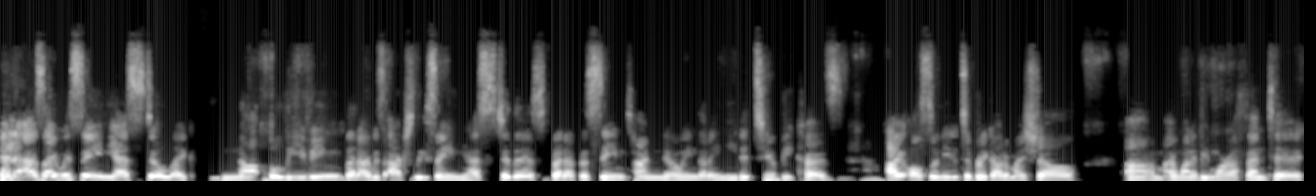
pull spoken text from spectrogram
and as i was saying yes still like not believing that i was actually saying yes to this but at the same time knowing that i needed to because mm-hmm. i also needed to break out of my shell. Um, i want to be more authentic.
